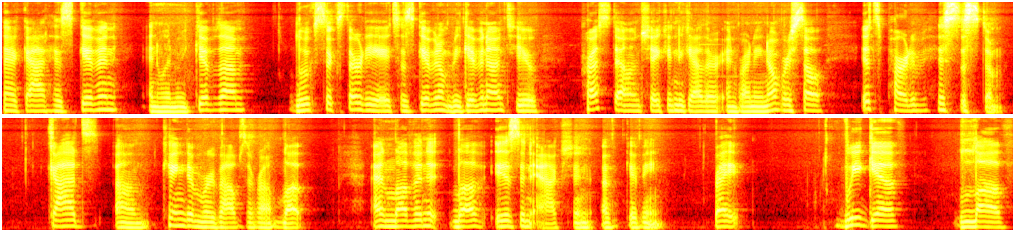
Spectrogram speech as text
that God has given. And when we give them, Luke 6:38 says, given will be given unto you, pressed down, shaken together, and running over. So it's part of his system. God's um, kingdom revolves around love. And love, it, love is an action of giving, right? We give love.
